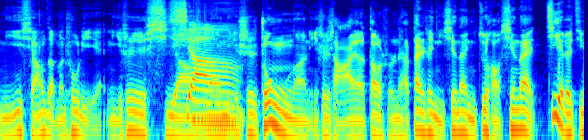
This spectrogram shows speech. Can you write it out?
你想怎么处理？你是香啊，香你是重啊，你是啥呀？到时候那啥，但是你现在你最好现在借着今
